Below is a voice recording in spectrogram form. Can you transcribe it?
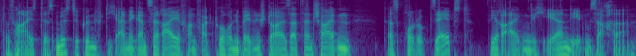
Das heißt, es müsste künftig eine ganze Reihe von Faktoren über den Steuersatz entscheiden. Das Produkt selbst wäre eigentlich eher Nebensache.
